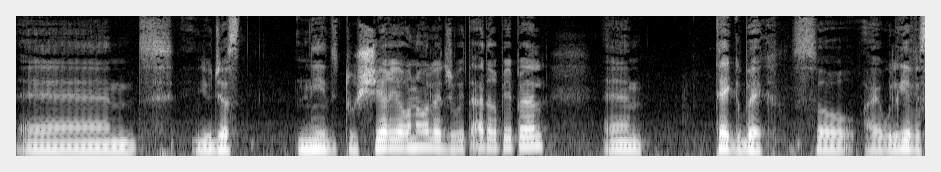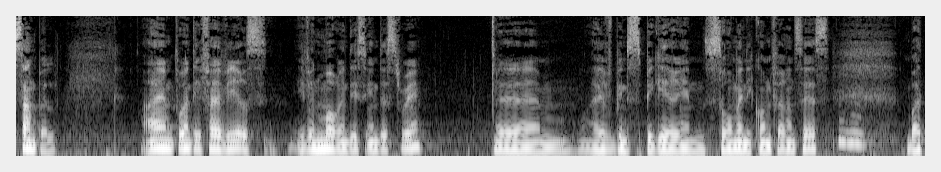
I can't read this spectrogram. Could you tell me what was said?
and you just need to share your knowledge with other people and take back. So I will give a sample. I am 25 years, even more in this industry. Um, I've been speaker in so many conferences, mm-hmm. but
